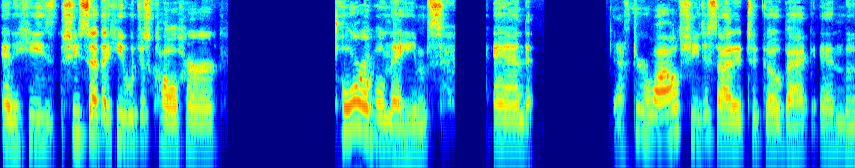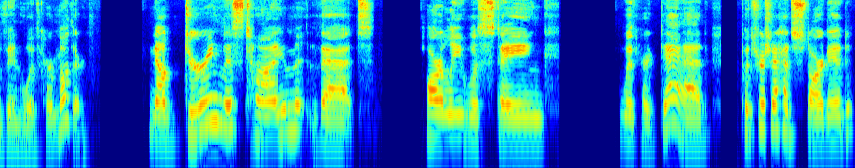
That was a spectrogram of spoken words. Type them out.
and he she said that he would just call her horrible names and after a while she decided to go back and move in with her mother now during this time that harley was staying with her dad patricia had started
